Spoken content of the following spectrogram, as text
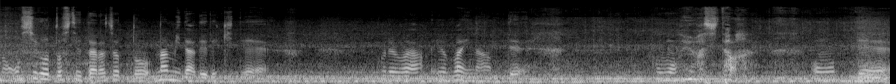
のお仕事してたらちょっと涙出てきてこれはやばいなって 思いました。思って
